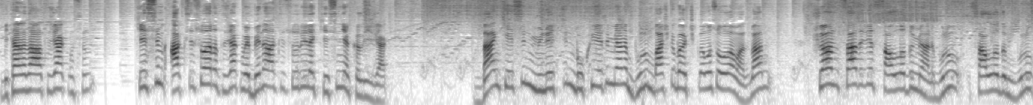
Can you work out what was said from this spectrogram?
Bir tane daha atacak mısın? Kesim aksesuar atacak ve beni aksesuarıyla kesin yakalayacak. Ben kesin müneccin boku yedim yani bunun başka bir açıklaması olamaz. Ben şu an sadece salladım yani. Bunu salladım. Bunu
